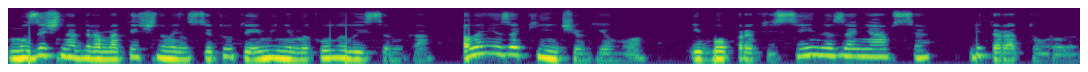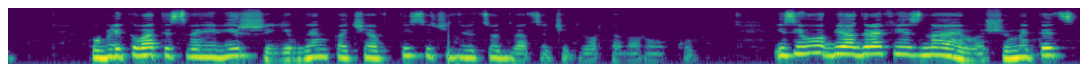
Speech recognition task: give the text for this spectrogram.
музично-драматичного інституту імені Миколи Лисенка, але не закінчив його, ібо професійно зайнявся літературою. Публікувати свої вірші Євген почав 1924 року. Із його біографії знаємо, що митець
